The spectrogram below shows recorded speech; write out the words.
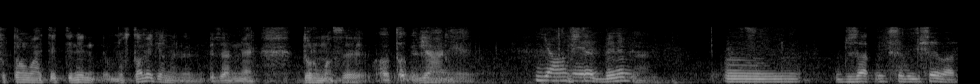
Sultan Vahdettin'in Mustafa Kemal'in üzerine durması Ha, tabii. yani Yağ İşte benim ım, düzeltmek istediğim bir şey var.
